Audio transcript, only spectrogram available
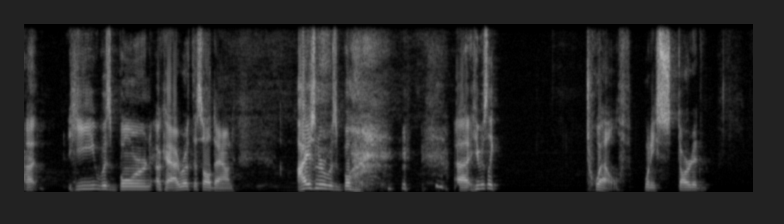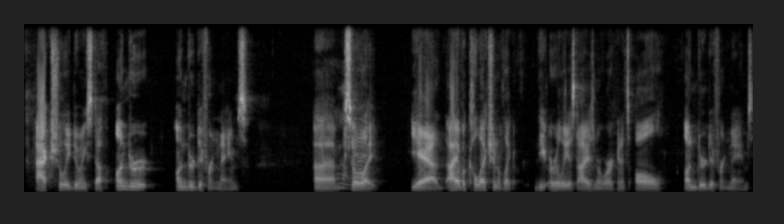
uh, he was born okay i wrote this all down. Eisner was born uh, he was like 12 when he started actually doing stuff under under different names um, oh so god. like yeah i have a collection of like the earliest eisner work and it's all under different names.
